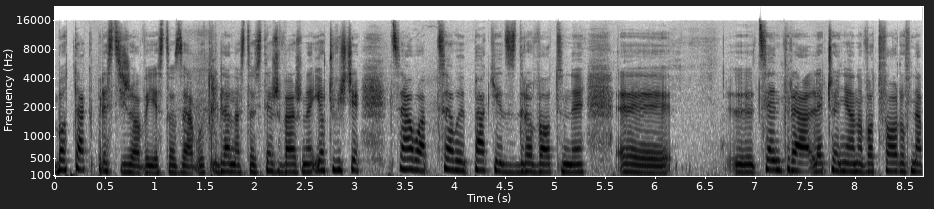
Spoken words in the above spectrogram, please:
Bo tak prestiżowy jest to zawód i dla nas to jest też ważne. I oczywiście cała, cały pakiet zdrowotny, e, centra leczenia nowotworów. Na,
